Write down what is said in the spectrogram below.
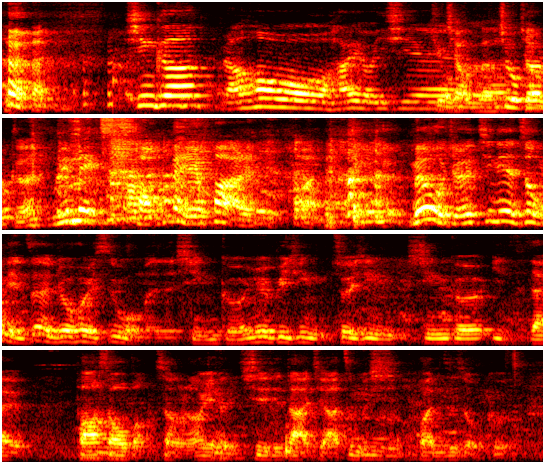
新歌，然后还有一些旧歌旧歌 remix。好废话嘞，没有，我觉得今天的重点真的就会是我们的新歌，因为毕竟最近新歌一直在发烧榜上，然后也很谢谢大家这么喜欢这首歌。嗯，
